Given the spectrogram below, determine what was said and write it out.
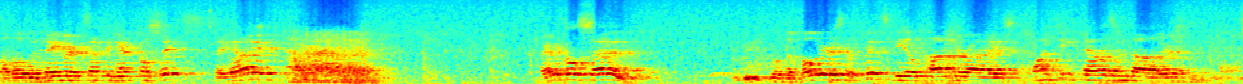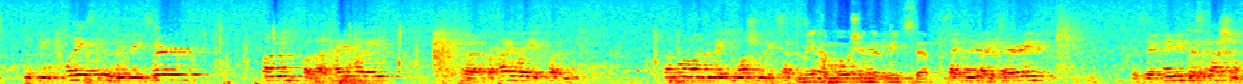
All those in favor of accepting Article 6, say aye. Aye. Article 7, will the voters of Pittsfield authorize $20,000 to be placed in the reserve fund for the highway, uh, for highway equipment? Someone want to make a motion to accept? this Make a motion that we accept. Seconded by Terry. Is there any discussion? Is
